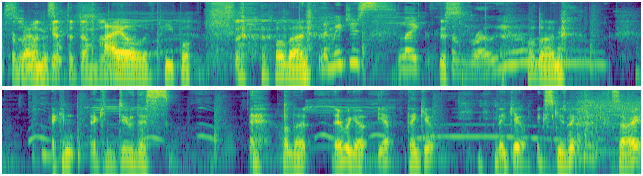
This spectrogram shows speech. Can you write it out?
Someone around this get the dum dum pile dum. of people. Hold on. Let me just like Just- throw you. Hold on. I can I can do this. Hold on. There we go. Yep. Thank you. Thank you. Excuse me. Sorry.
